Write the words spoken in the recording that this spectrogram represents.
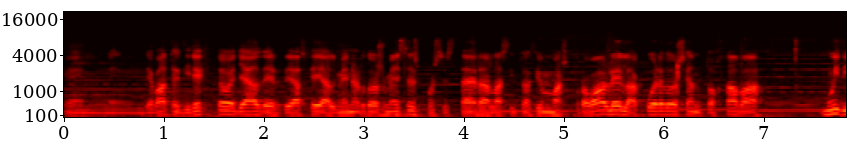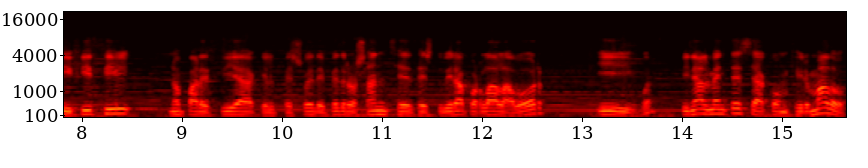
en, debate directo ya desde hace al menos dos meses, pues esta era la situación más probable. El acuerdo se antojaba muy difícil. No parecía que el PSOE de Pedro Sánchez estuviera por la labor y bueno, finalmente se ha confirmado.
